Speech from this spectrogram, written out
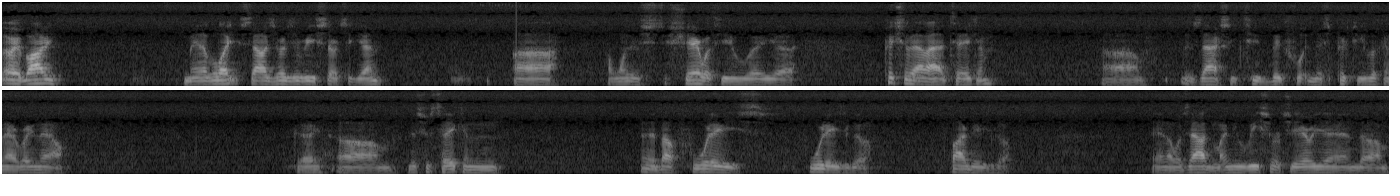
Hello everybody, Man of Light, South Jersey Research again. Uh, I wanted to share with you a uh, picture that I had taken. Um, there's actually two Bigfoot in this picture you're looking at right now. Okay, um, this was taken in about four days, four days ago, five days ago. And I was out in my new research area and um,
